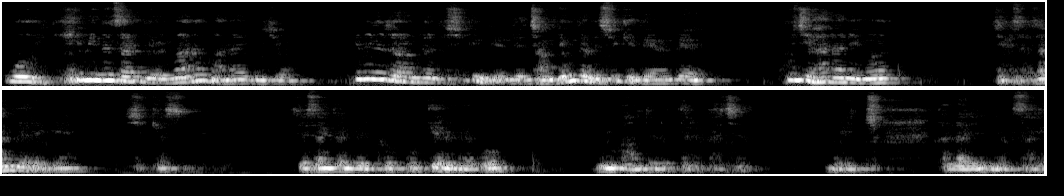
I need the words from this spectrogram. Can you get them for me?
뭐 힘 있는 사람들이 얼마나 많아요, 그죠? 힘 있는 사람들도 시키면 되는데 장정들은 시키면 되는데 굳이 하나님은 제사장들에게 시켰습니다. 제사장들이 그 법계를 메고 물 가운데로 들어가죠. 물이 쫙 갈라지는 역사가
